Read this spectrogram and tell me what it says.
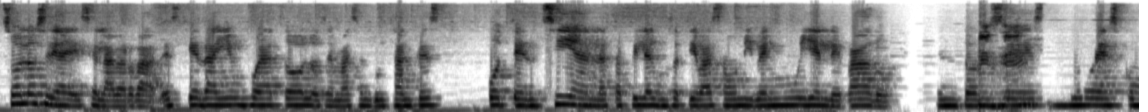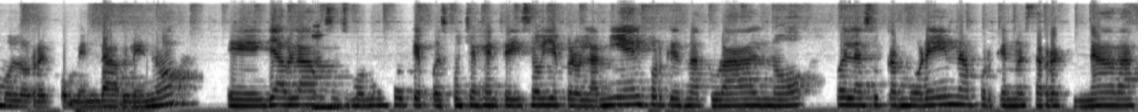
solo sería ese, la verdad, es que de ahí en fuera todos los demás endulzantes potencian las papilas gustativas a un nivel muy elevado. Entonces, no es como lo recomendable, ¿no? Eh, ya hablábamos en su momento que pues mucha gente dice, oye, pero la miel porque es natural, ¿no? O el azúcar morena porque no está refinada,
